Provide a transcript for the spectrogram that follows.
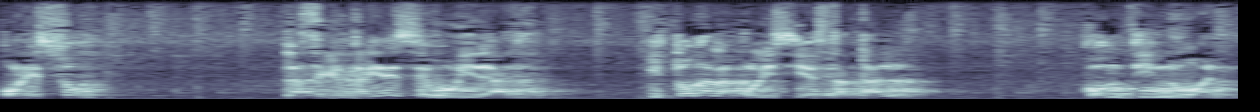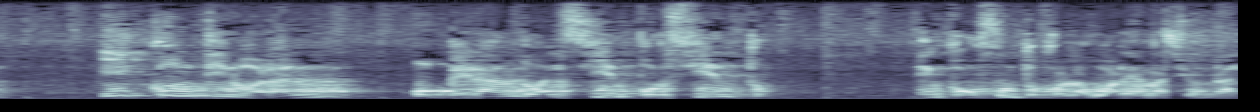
Por eso, la Secretaría de Seguridad y toda la Policía Estatal continúan y continuarán operando al 100% en conjunto con la Guardia Nacional.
